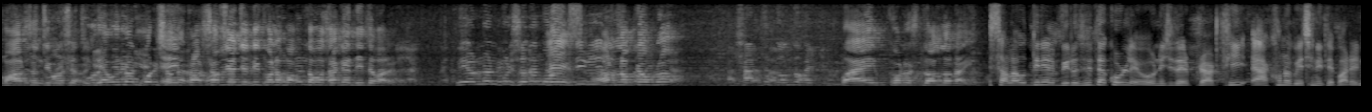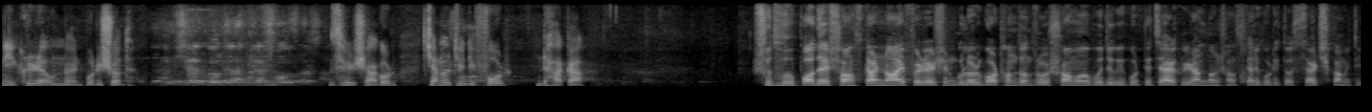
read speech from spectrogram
মহাসচিব এই প্রসঙ্গে যদি কোনো বক্তব্য থাকে দিতে পারেন। অন্য কেউ ন- ভাই কোনো সালাউদ্দিনের বিরোধিতা করলেও নিজেদের প্রার্থী এখনও বেছে নিতে পারেনি ক্রীড়া উন্নয়ন পরিষদ। ঝের সাগর চ্যানেল টোয়েন্টি ঢাকা। শুধু পদের সংস্কার নয়, ফেডারেশনগুলোর গঠনতন্ত্র সময়োপযোগী করতে চায় ক্রীড়াঙ্গন সংস্কারে গঠিত সার্চ কমিটি।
